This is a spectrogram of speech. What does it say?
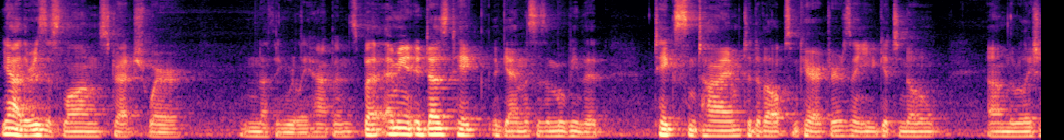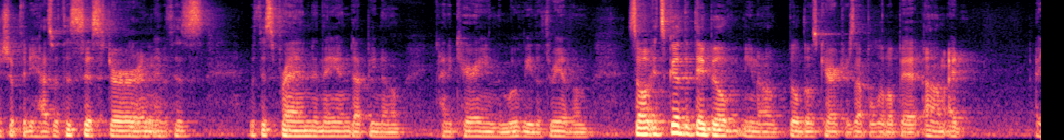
yeah, there is this long stretch where nothing really happens. But I mean, it does take again. This is a movie that takes some time to develop some characters, and you get to know um, the relationship that he has with his sister and with his with his friend, and they end up you know kind of carrying the movie, the three of them. So it's good that they build you know build those characters up a little bit. Um, I I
